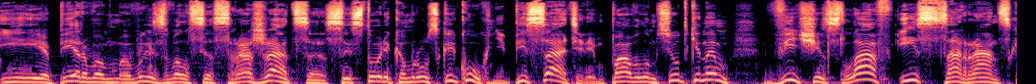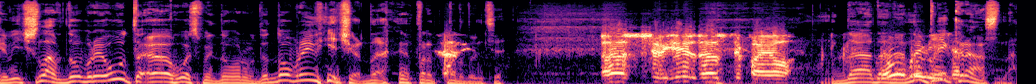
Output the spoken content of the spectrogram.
и первым вызвался сражаться с историком русской кухни, писателем Павлом Сюткиным Вячеслав из Саранска. Вячеслав, доброе утро. Э, господи, доброе утро. Добрый вечер, да, пардоньте. Здравствуйте, Сергей. Здравствуйте, Павел. Да, да, да. Ну, прекрасно.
